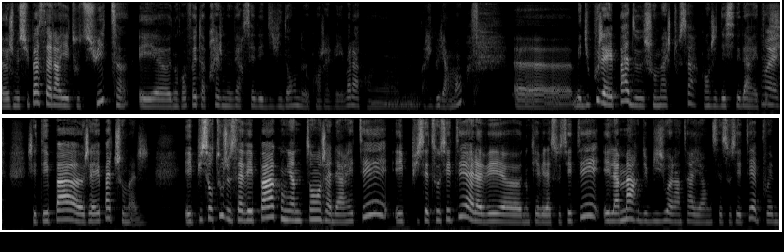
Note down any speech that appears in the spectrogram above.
Je je me suis pas salariée tout de suite et donc en fait après je me versais des dividendes quand j'avais voilà quand, régulièrement. mais du coup j'avais pas de chômage tout ça quand j'ai décidé d'arrêter. J'étais pas j'avais pas de chômage. Et puis surtout, je savais pas combien de temps j'allais arrêter. Et puis cette société, elle avait euh, donc il y avait la société et la marque de bijoux à l'intérieur. Mais cette société, elle pouvait me,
